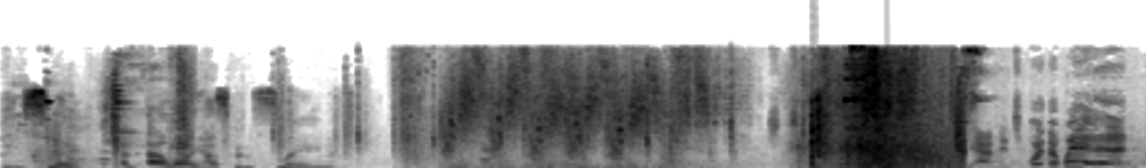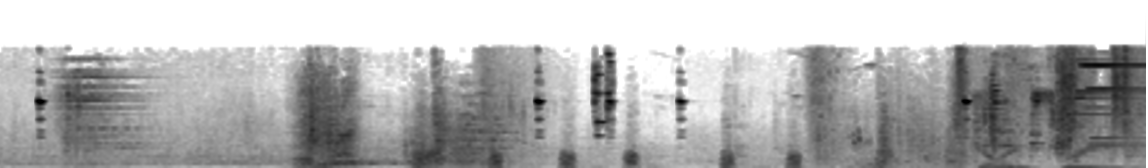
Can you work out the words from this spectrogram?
been slain. An ally has been slain. Damage for the win! Killing spree.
